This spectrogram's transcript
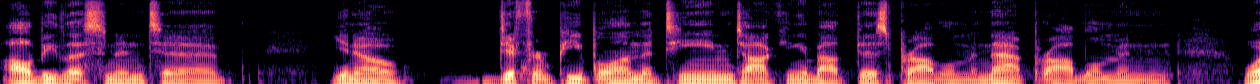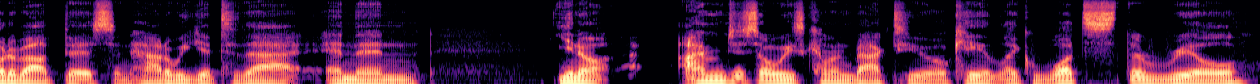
I'll be listening to, you know, different people on the team talking about this problem and that problem and what about this and how do we get to that? And then, you know, I'm just always coming back to, okay, like what's the real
